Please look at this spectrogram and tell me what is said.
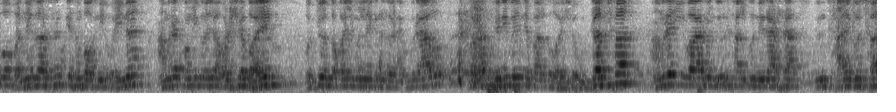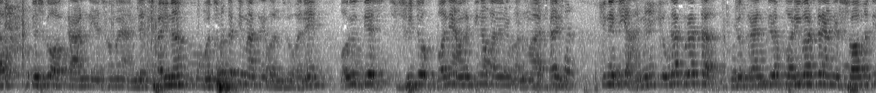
भो भन्ने गर्छन् त्यसमा बग्ने होइन। हाम्रा कमी अवश्य भए हो त्यो तपाईँले मूल्याङ्कन गर्ने कुरा हो तर फेरि पनि नेपालको भविष्य उज्जवल छ। हाम्रै युवाहरूमा जुन खालको निराशा जुन छाएको छ त्यसको कारण यहाँ समय हामीले छैन। म छोटो के मात्रै भन्छु भने अरू देश छिटो बने हाम्रो किन बनेन भन्नुभएको छ नि? किनकि हामी एउटा कुरा त यो क्रान्ति र परिवर्तन हामीले सहमति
